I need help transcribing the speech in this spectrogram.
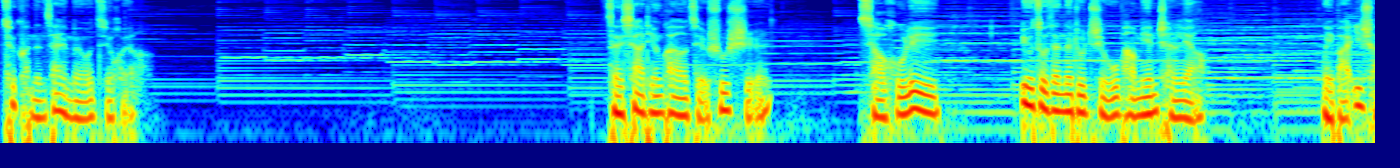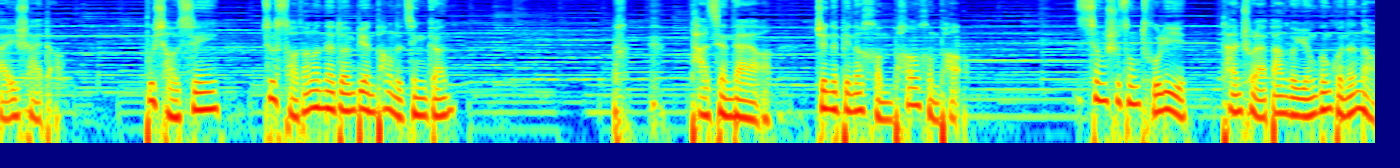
就可能再也没有机会了。在夏天快要结束时，小狐狸又坐在那株植物旁边乘凉，尾巴一甩一甩的，不小心就扫到了那段变胖的茎干。它现在啊。真的变得很胖很胖，像是从土里探出来半个圆滚滚的脑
